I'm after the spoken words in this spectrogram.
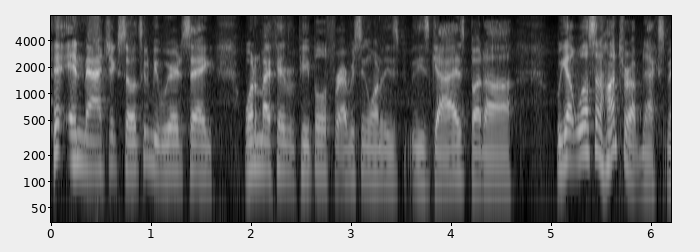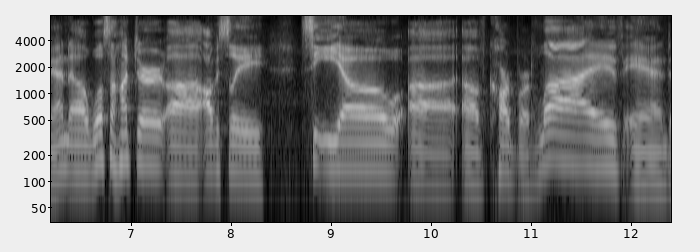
in Magic. So it's gonna be weird saying one of my favorite people for every single one of these these guys. But uh, we got Wilson Hunter up next, man. Uh, Wilson Hunter, uh, obviously CEO uh, of Cardboard Live and.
